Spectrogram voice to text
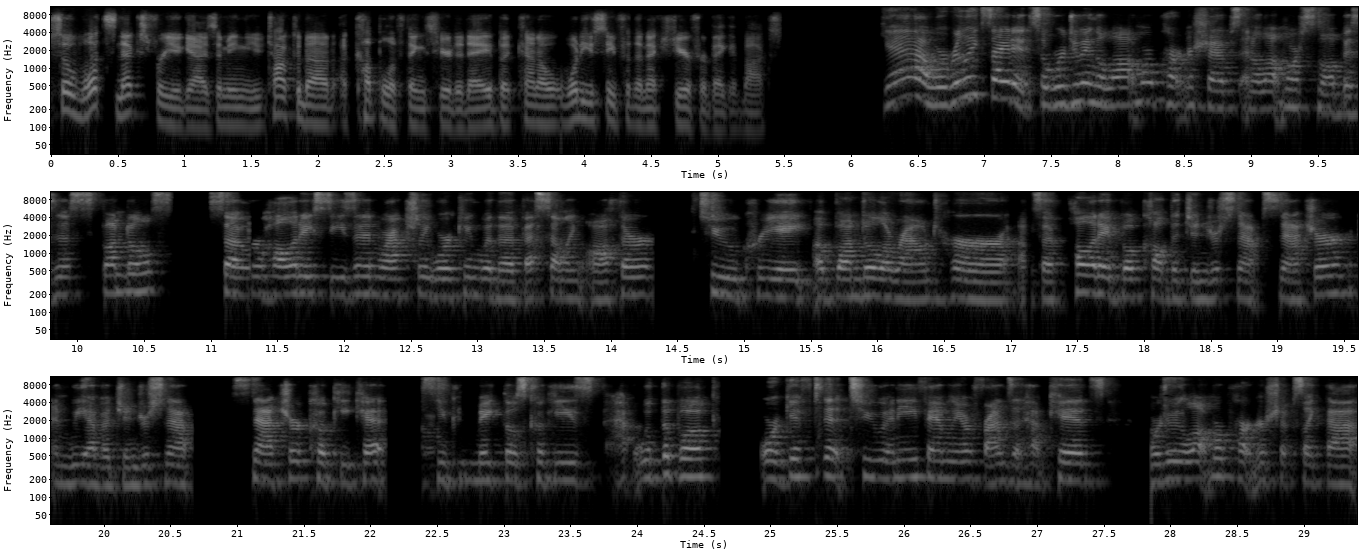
So what's next for you guys? I mean, you talked about a couple of things here today, but kind of what do you see for the next year for It Box? Yeah, we're really excited. So we're doing a lot more partnerships and a lot more small business bundles. So for holiday season, we're actually working with a best-selling author to create a bundle around her. It's a holiday book called The Ginger Snap Snatcher, and we have a Ginger Snap Snatcher cookie kit. So you can make those cookies with the book or gift it to any family or friends that have kids. We're doing a lot more partnerships like that.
